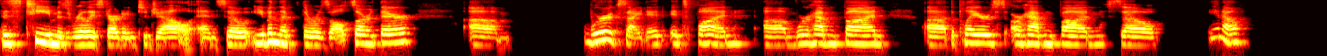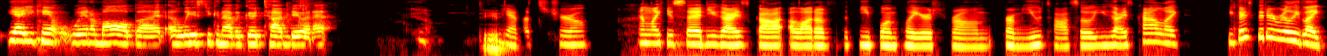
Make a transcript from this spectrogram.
this team is really starting to gel. And so even if the results aren't there, um, we're excited. It's fun. Um, we're having fun. Uh, the players are having fun. So, you know, yeah, you can't win them all, but at least you can have a good time doing it. Yeah, yeah, that's true. And like you said, you guys got a lot of the people and players from from Utah. So you guys kind of like you guys didn't really like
